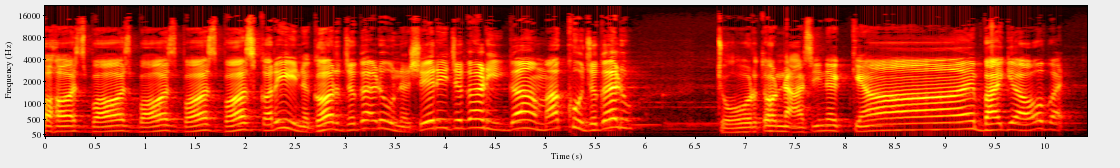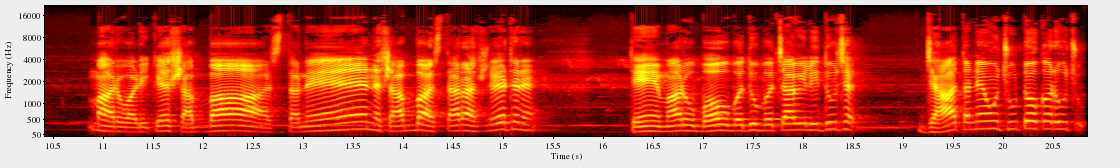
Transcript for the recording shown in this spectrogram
ભસ ભસ ભસ ભસ ભસ કરીને ઘર જગાડ્યું ને શેરી જગાડી, ગામ આખું જગાડ્યું. ચોર તો નાસીને ક્યાંય ભાગ્યા હો ભાઈ, મારવાડી કે શાબાસ તને ને શાબાસ તારા શેઠને. તે મારું બહુ બધું બચાવી લીધું છે. જા તને હું છૂટો કરું છું.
